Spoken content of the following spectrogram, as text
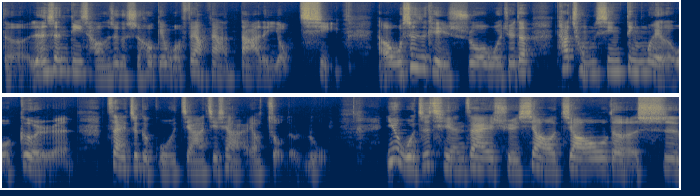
的人生低潮的这个时候，给我非常非常大的勇气。呃，我甚至可以说，我觉得它重新定位了我个人在这个国家接下来要走的路。因为我之前在学校教的是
